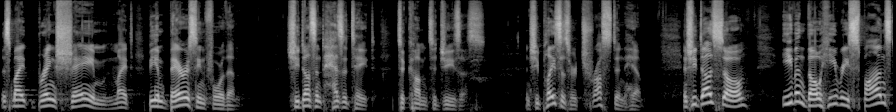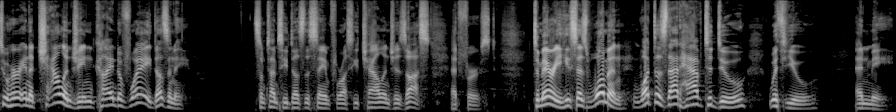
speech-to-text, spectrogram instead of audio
This might bring shame, might be embarrassing for them. She doesn't hesitate to come to Jesus, and she places her trust in him. And she does so even though he responds to her in a challenging kind of way, doesn't he? Sometimes he does the same for us. He challenges us at first. To Mary, he says, Woman, what does that have to do with you and me?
